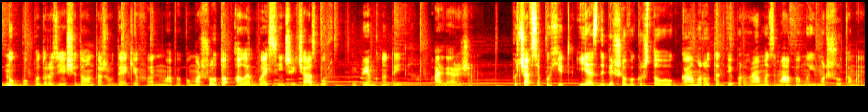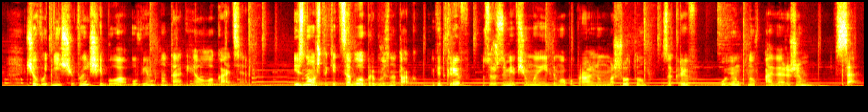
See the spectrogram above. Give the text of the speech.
Ну, бо по дорозі я ще довантажив деякі офлайн-мапи по маршруту, але весь інший час був увімкнутий авіарежим. Почався похід, і я здебільшого використовував камеру та дві програми з мапами і маршрутами, що в одній, що в іншій була увімкнута геолокація. І знову ж таки, це було приблизно так: відкрив, зрозумів, що ми йдемо по правильному маршруту, закрив, увімкнув авіарежим, все.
